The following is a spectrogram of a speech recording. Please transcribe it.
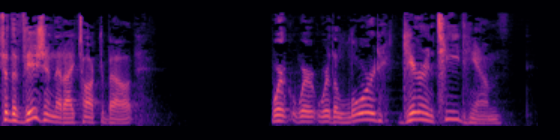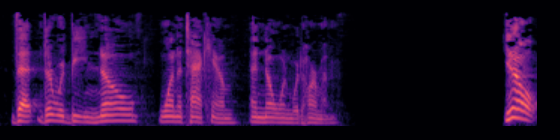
to the vision that I talked about, where, where, where the Lord guaranteed him that there would be no one attack him and no one would harm him. You know,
